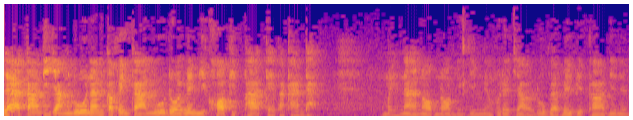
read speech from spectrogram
และอาการที่อย่างรู้นั้นก็เป็นการรู้โดยไม่มีข้อผิดพลาดแต่ประการใดไม่น่านอบน้อมจริงๆนะพระเจ้ารู้แบบไม่ผิดพลาดนี่นะ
